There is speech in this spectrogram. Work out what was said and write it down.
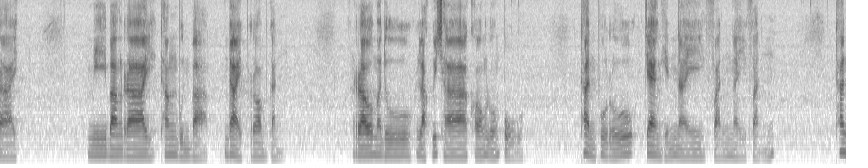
ราย มีบางรายทั้งบุญบาปได้พร้อมกัน เรามาดูหลักวิชาของหลวงปู่ ท่านผู้รู้แจ้งเห็นในฝันในฝัน ท่าน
